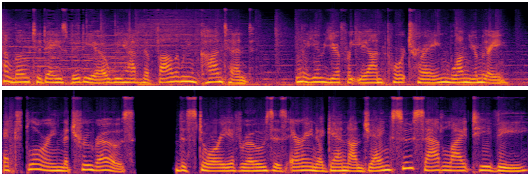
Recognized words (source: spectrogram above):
Hello today's video we have the following content. Liu Yifei on portraying Huang Yimei, exploring the true Rose. The story of Rose is airing again on Jiangsu Satellite TV,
